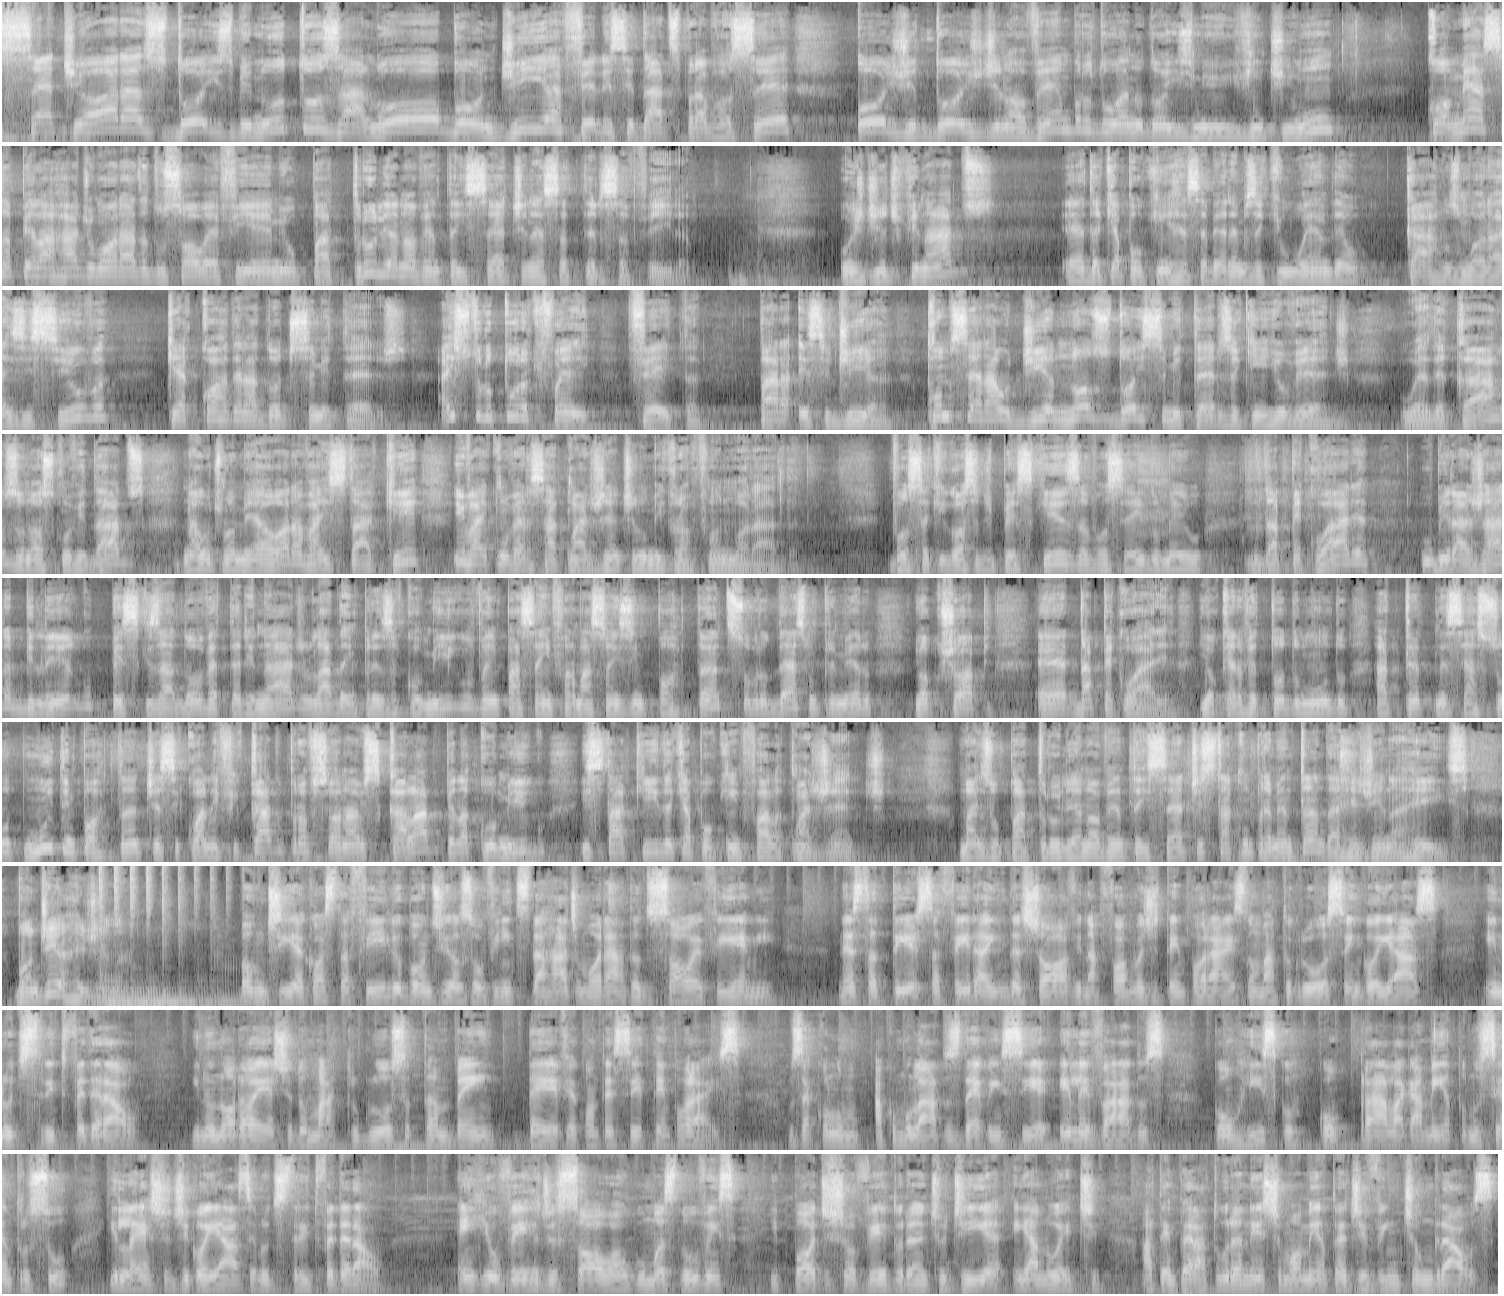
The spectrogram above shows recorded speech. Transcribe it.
Sete horas, dois minutos. Alô, bom dia, felicidades para você. Hoje, 2 de novembro do ano 2021. Começa pela Rádio Morada do Sol FM, o Patrulha 97, nessa terça-feira. Hoje, dia de finados. É, daqui a pouquinho receberemos aqui o Wendel Carlos Moraes e Silva, que é coordenador de cemitérios. A estrutura que foi feita para esse dia como será o dia nos dois cemitérios aqui em Rio Verde. O Ender Carlos, o nosso convidado, na última meia hora vai estar aqui e vai conversar com a gente no microfone morada. Você que gosta de pesquisa, você aí do meio da pecuária, o Birajara Bilego, pesquisador veterinário lá da empresa Comigo, vem passar informações importantes sobre o 11º workshop é, da pecuária. E eu quero ver todo mundo atento nesse assunto, muito importante, esse qualificado profissional escalado pela Comigo está aqui e daqui a pouquinho fala com a gente. Mas o Patrulha 97 está cumprimentando a Regina Reis. Bom dia, Regina. Bom dia, Costa Filho. Bom dia aos ouvintes da Rádio Morada do Sol FM. Nesta terça-feira ainda chove na forma de temporais no Mato Grosso, em Goiás e no Distrito Federal. E no noroeste do Mato Grosso também deve acontecer temporais. Os acumulados devem ser elevados, com risco para alagamento no centro-sul e leste de Goiás e no Distrito Federal. Em Rio Verde, sol, algumas nuvens e pode chover durante o dia e a noite. A temperatura neste momento é de 21 graus.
